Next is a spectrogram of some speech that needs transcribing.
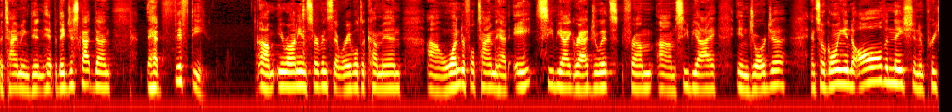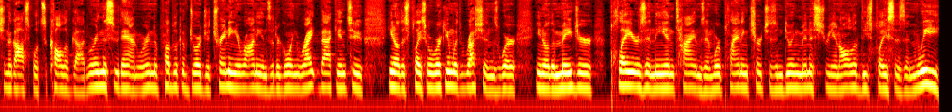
the timing didn't hit. But they just got done. They had 50 um, Iranian servants that were able to come in. Uh, wonderful time. They had eight CBI graduates from um, CBI in Georgia. And so going into all the nation and preaching the gospel, it's a call of God. We're in the Sudan. We're in the Republic of Georgia training Iranians that are going right back into, you know, this place. We're working with Russians. We're, you know, the major players in the end times. And we're planning churches and doing ministry in all of these places. And we,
